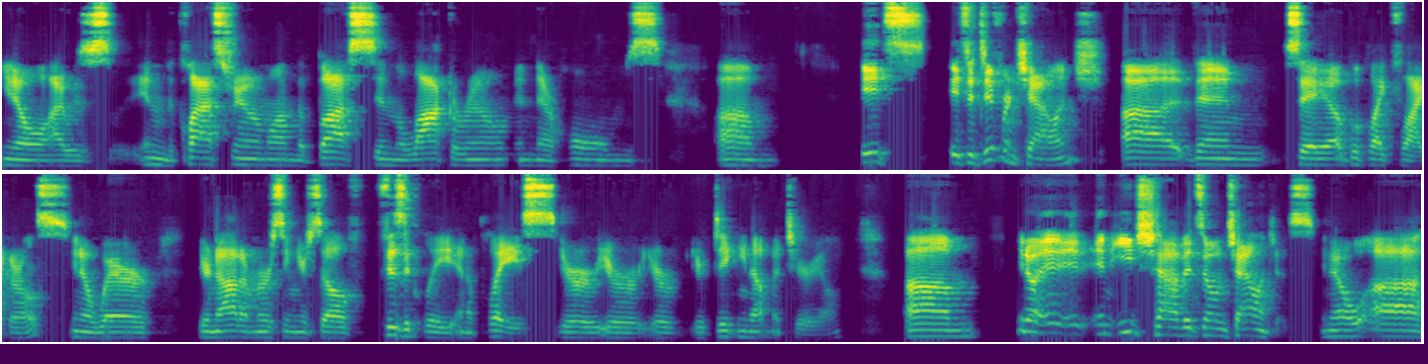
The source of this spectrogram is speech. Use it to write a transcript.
You know, I was in the classroom, on the bus, in the locker room, in their homes. Um, it's, it's a different challenge, uh, than say a book like Fly Girls, you know, where, you're not immersing yourself physically in a place. You're you're you're you're digging up material. Um, you know, and, and, each have its own challenges. You know, uh,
